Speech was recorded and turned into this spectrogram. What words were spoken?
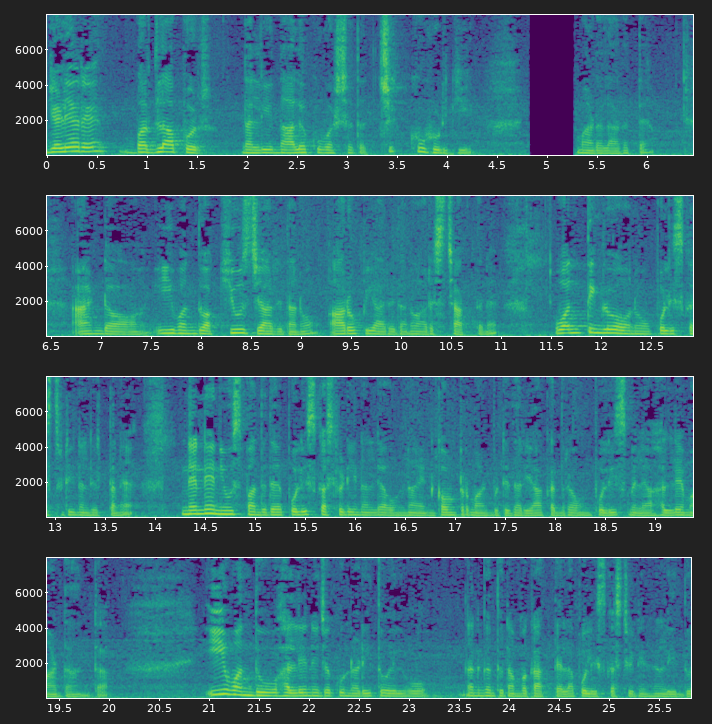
ಗೆಳೆಯರೇ, ಬದ್ಲಾಪುರ್ನಲ್ಲಿ ನಾಲ್ಕು ವರ್ಷದ ಚಿಕ್ಕ ಹುಡುಗಿ ಮಾಡಲಾಗುತ್ತೆ. ಆ್ಯಂಡ್ ಈ ಒಂದು ಅಕ್ಯೂಸ್ ಯಾರಿದ್ದಾನೋ ಆರೋಪಿ ಯಾರಿದ್ದಾನೋ ಅರೆಸ್ಟ್ ಆಗ್ತಾನೆ. ಒಂದು ತಿಂಗಳು ಅವನು ಪೊಲೀಸ್ ಕಸ್ಟಡಿನಲ್ಲಿರ್ತಾನೆ. ನಿನ್ನೆ ನ್ಯೂಸ್ ಬಂದಿದೆ, ಪೊಲೀಸ್ ಕಸ್ಟಡಿನಲ್ಲಿ ಅವನ್ನ ಎನ್ಕೌಂಟರ್ ಮಾಡಿಬಿಟ್ಟಿದ್ದಾರೆ. ಯಾಕಂದರೆ ಅವನು ಪೊಲೀಸ್ ಮೇಲೆ ಹಲ್ಲೆ ಮಾಡ್ದ ಅಂತ. ಈ ಒಂದು ಹಲ್ಲೆ ನಿಜಕ್ಕೂ ನಡೀತೋ ಇಲ್ವೋ? ನನಗಂತೂ ನಂಬಕ್ಕಾಗ್ತಾ ಇಲ್ಲ. ಪೊಲೀಸ್ ಕಸ್ಟಡಿನಲ್ಲಿ ಇದ್ದು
